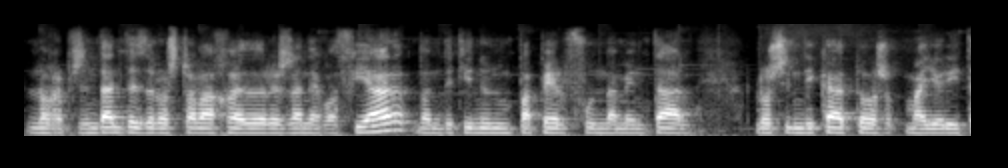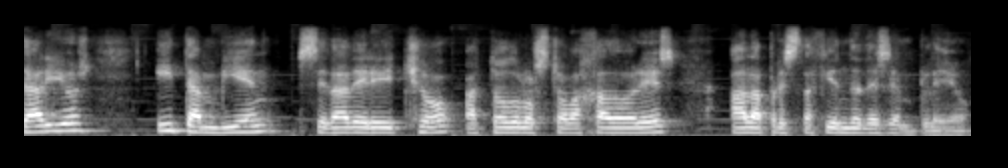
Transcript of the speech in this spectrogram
los representantes de los trabajadores a negociar, donde tienen un papel fundamental los sindicatos mayoritarios y también se da derecho a todos los trabajadores a la prestación de desempleo.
